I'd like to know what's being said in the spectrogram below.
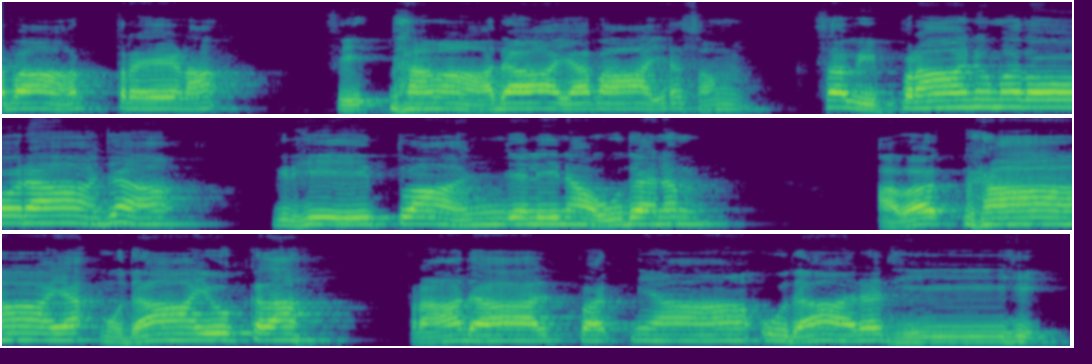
പാത്രേണ സിദ്ധമാദായ പായസം. സ വിപ്രാനുമതോ രാജ ഗൃഹീത്വാഞ്ജലിനൗദനം. അവഘ്രായ മുദായുക്ത പ്രാതാൽപത്ന്യാ ഉദാരധീഹി.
